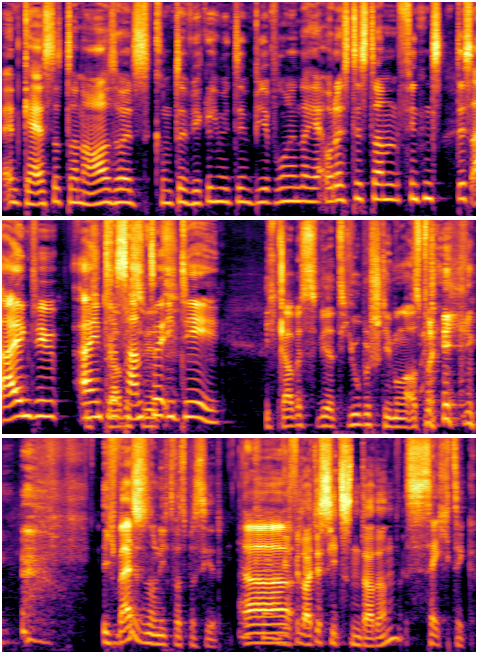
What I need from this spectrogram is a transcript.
entgeistert dann an, so jetzt kommt er wirklich mit dem Bierbrunnen daher? Oder ist das dann, finden sie das auch irgendwie eine Ich glaub, es interessante wird- Idee? Ich glaube, es wird Jubelstimmung ausbrechen. Ich weiß es noch nicht, was passiert. Wie Äh, viele Leute sitzen da dann? 60.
